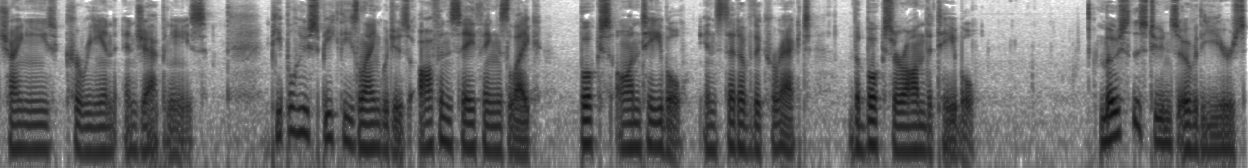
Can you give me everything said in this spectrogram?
Chinese, Korean, and Japanese. People who speak these languages often say things like books on table instead of the correct the books are on the table. Most of the students over the years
